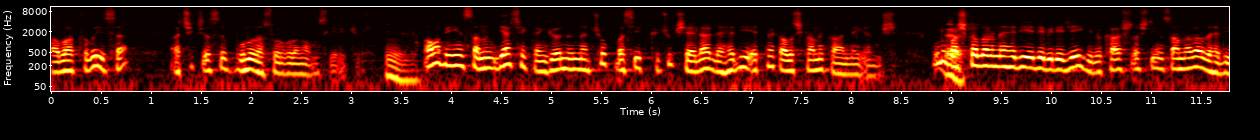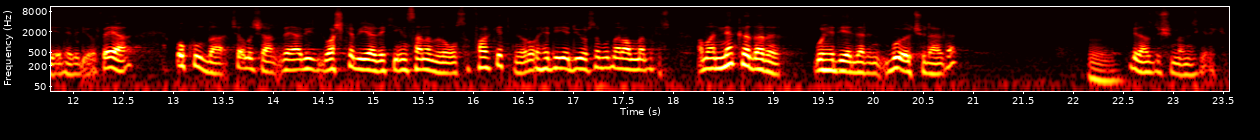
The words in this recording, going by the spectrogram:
abartılıysa açıkçası bunu da sorgulamamız gerekiyor. Ama bir insanın gerçekten gönlünden çok basit küçük şeylerle hediye etmek alışkanlık haline gelmiş. Bunu Evet. başkalarına hediye edebileceği gibi karşılaştığı insanlara da hediye edebiliyor. Veya okulda çalışan veya bir başka bir yerdeki insana da olsa fark etmiyor. O hediye ediyorsa bunlar alınabilir. Ama ne kadarı bu hediyelerin bu ölçülerde biraz düşünmemiz gerekiyor.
